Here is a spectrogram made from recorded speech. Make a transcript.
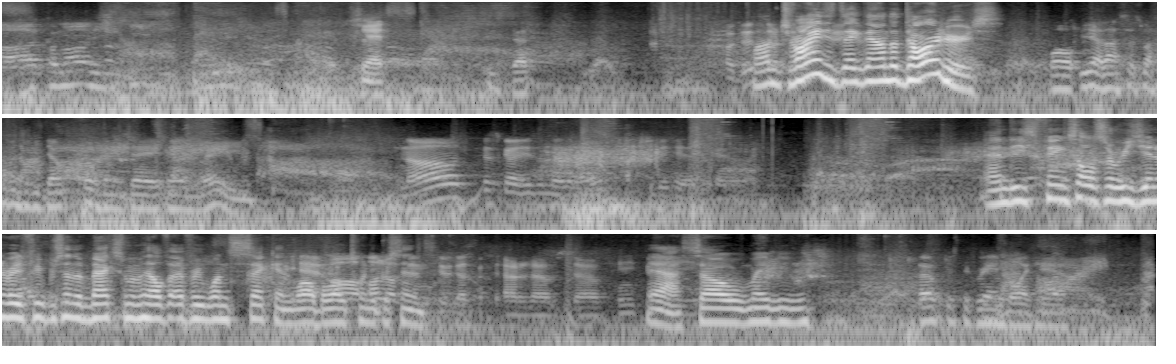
Uh, come on, you keep. Yes. He's oh, I'm trying to take down the darters. Well, yeah, that's just what happens if you don't kill them in day raid. No, this guy isn't in the Actually, he is. And these things also regenerate 3% of maximum health every one second while below all- all of them 20%. do that without a so you need to Yeah, so maybe. Focus oh, the green boy here. On.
